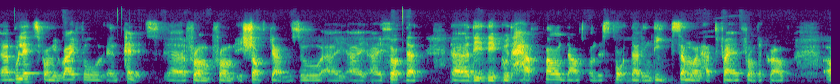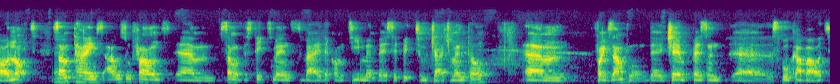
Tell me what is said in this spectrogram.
uh, bullets from a rifle and pellets uh, from from a shotgun. So I I, I thought that. Uh, they, they could have found out on the spot that indeed someone had fired from the crowd or not. Sometimes I also found um, some of the statements by the committee members a bit too judgmental. Um, for example, the chairperson uh, spoke about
